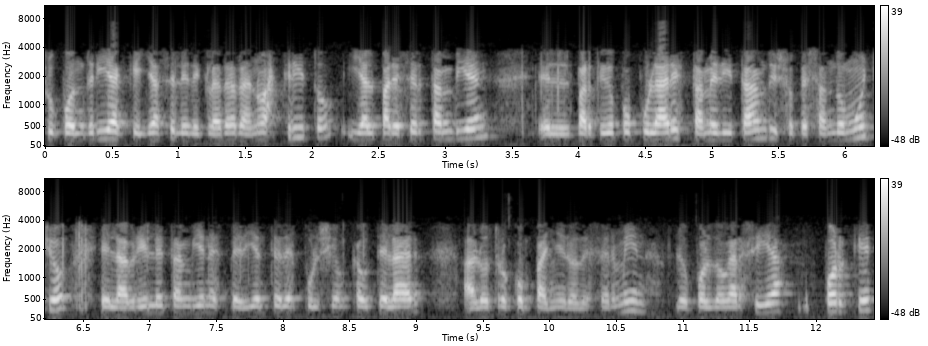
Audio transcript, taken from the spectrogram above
supondría que ya se le declarara no adscrito y al parecer también el Partido Popular está meditando y sopesando mucho el abrirle también expediente de expulsión cautelar al otro compañero de Fermín, Leopoldo García, porque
